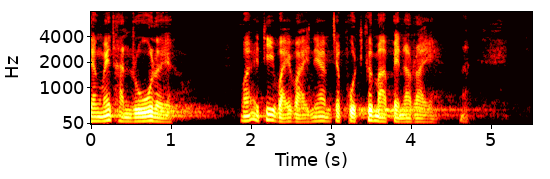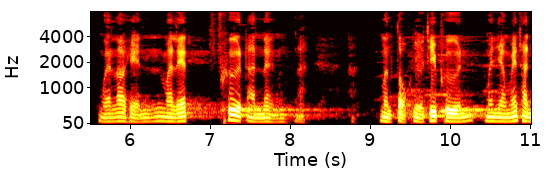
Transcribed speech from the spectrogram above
ยังไม่ทันรู้เลย ว่าไอ้ที่ไหวๆเนี่ยมันจะผุดขึ้นมาเป็นอะไรนะเหมือนเราเห็นเมล็ดพืชอันหนึ่งนะมันตกอยู่ที่พื้น มันยังไม่ทัน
